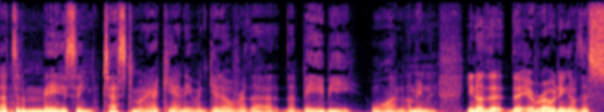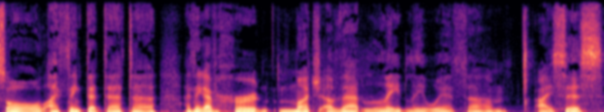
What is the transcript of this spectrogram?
That's an amazing testimony. I can't even get over the the baby one. I mean, mm. you know the the eroding of the soul. I think that that uh, I think I've heard much of that lately with um, ISIS.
